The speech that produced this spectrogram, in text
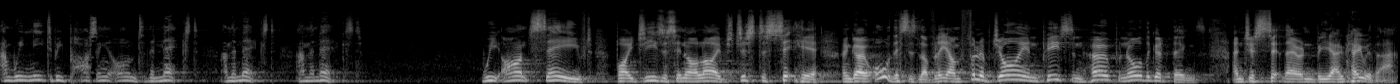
And we need to be passing it on to the next and the next and the next. We aren't saved by Jesus in our lives just to sit here and go, oh, this is lovely. I'm full of joy and peace and hope and all the good things, and just sit there and be okay with that.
